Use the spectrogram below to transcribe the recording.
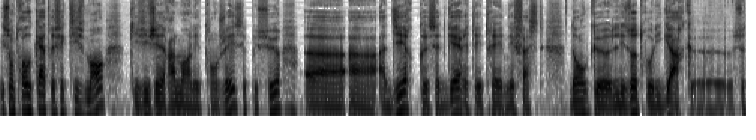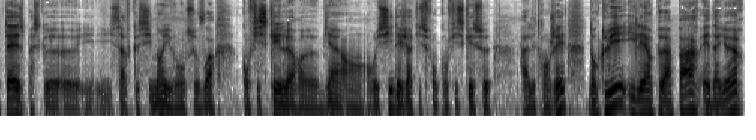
ils sont trois ou quatre, effectivement, qui vivent généralement à l'étranger, c'est plus sûr, euh, à, à dire que cette guerre était très néfaste Donc euh, les autres oligarques euh, se taisent parce que euh, ils savent que sinon ils vont se voir confisquer leurs euh, biens en, en, Russie, déjà qu'ils se font confisquer ceux à l'étranger. Donc lui, il est un peu à part. Et d'ailleurs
